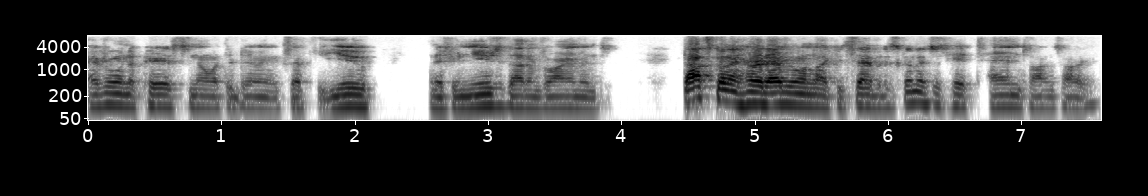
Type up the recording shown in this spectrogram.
Everyone appears to know what they're doing except for you. And if you're new to that environment that's going to hurt everyone like you said but it's going to just hit 10 times harder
